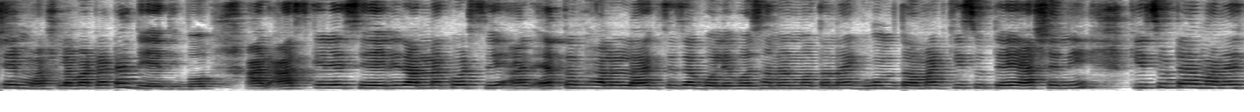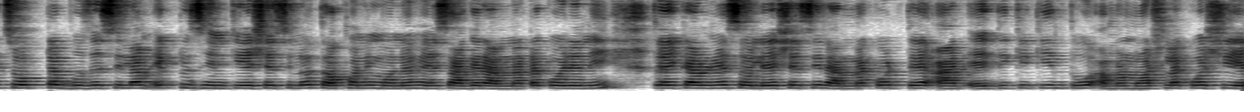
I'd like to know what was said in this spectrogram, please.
সেই মশলা বাটাটা দিয়ে দিব। আর আজকের এই সেহেরি রান্না করছি, আর এত ভালো লাগছে যা বলে বোঝানোর মতো নয়। ঘুম তো আমার কিছুতেই আসেনি। কিছুটা মানে চোখটা বুঝেছিলাম, একটু ঝিমকে এসেছিল, তখনই মনে হয়েছে আগে রান্নাটা করে নিই। তো এই কারণে চলে এসেছি রান্না করতে। আর এইদিকে কিন্তু আমার মশলা কষিয়ে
